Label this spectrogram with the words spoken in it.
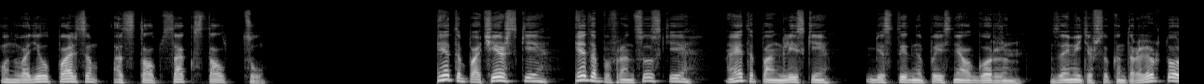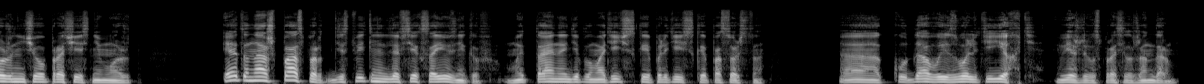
он водил пальцем от столбца к столбцу. Это по-чешски, это по-французски, а это по-английски, бесстыдно пояснял Горжин, заметив, что контролер тоже ничего прочесть не может. Это наш паспорт, действительно для всех союзников. Мы тайное дипломатическое и политическое посольство. А куда вы изволите ехать? вежливо спросил жандарм.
